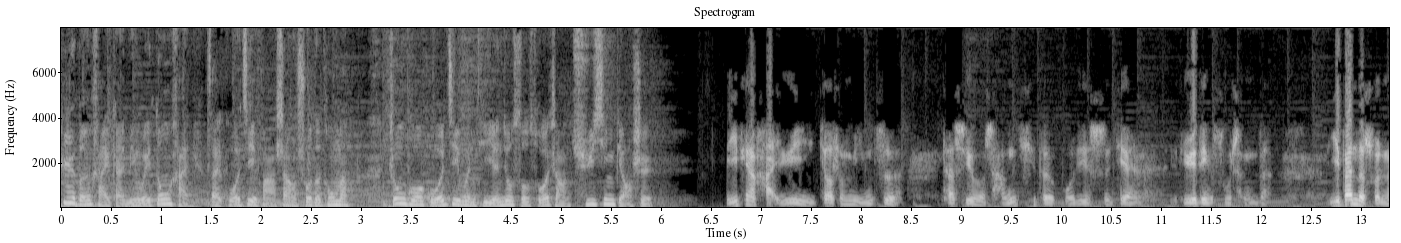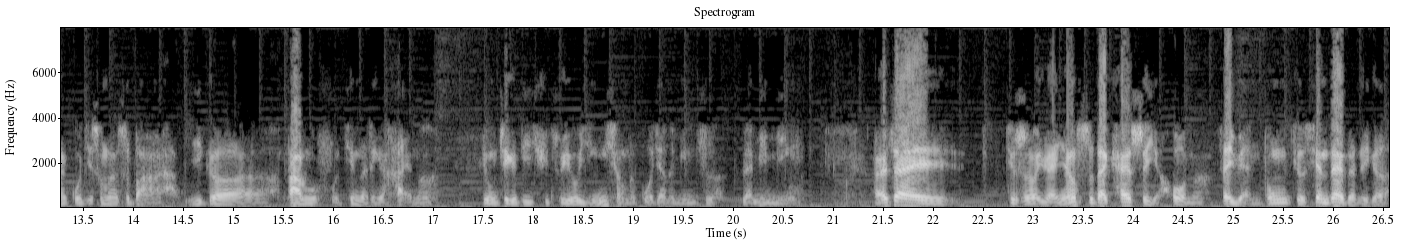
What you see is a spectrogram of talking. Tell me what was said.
日本海改名为东海，在国际法上说得通吗？中国国际问题研究所所长屈新表示：“一片海域叫什么名字？”它是有长期的国际实践约定俗成的。一般的说呢，国际上呢是把一个大陆附近的这个海呢，用这个地区最有影响的国家的名字来命名。而在就是说远洋时代开始以后呢，在远东就现在的这个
